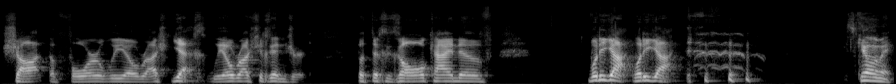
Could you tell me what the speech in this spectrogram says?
shot before Lio Rush. Yes, Lio Rush is injured, but this is all kind of what do you got? What do you got? He's killing me.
